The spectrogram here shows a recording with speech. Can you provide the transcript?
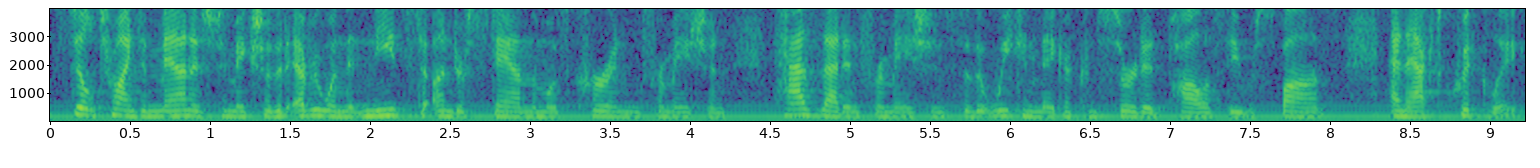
still trying to manage to make sure that everyone that needs to understand the most current information has that information so that we can make a concerted policy response and act quickly.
